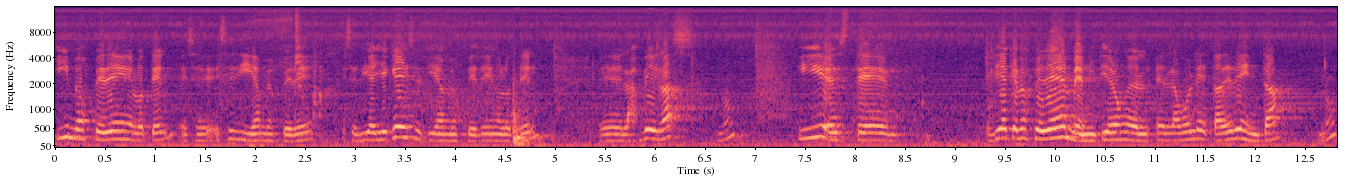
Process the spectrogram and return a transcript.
y me hospedé en el hotel, ese, ese día me hospedé, ese día llegué, ese día me hospedé en el hotel eh, Las Vegas, ¿no? Y este, el día que me hospedé me emitieron el- el- la boleta de venta, ¿no?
